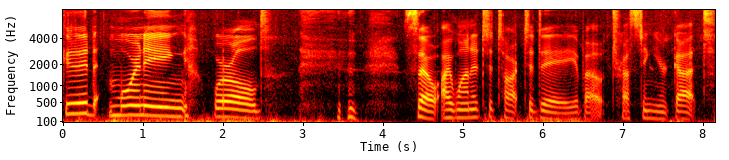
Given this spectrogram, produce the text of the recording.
Good morning, world. so, I wanted to talk today about trusting your gut.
